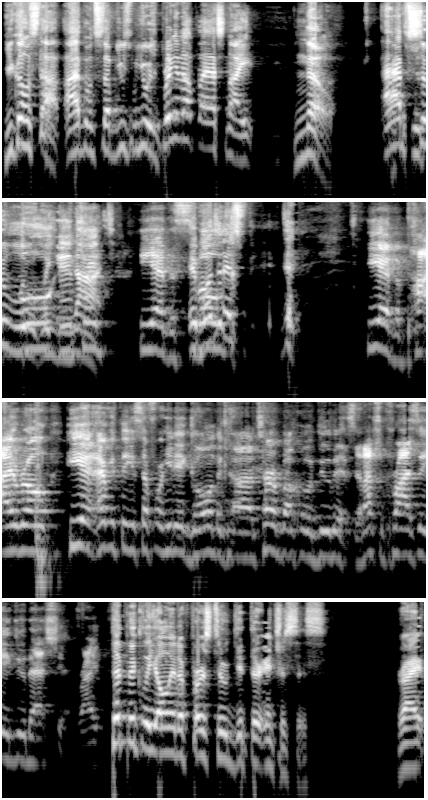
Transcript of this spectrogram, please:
You're gonna stop. I don't stop. You, you was bringing it up last night. No, absolutely not. entrance, He had the It smoke. wasn't as. he had the pyro. He had everything except for he didn't go on the uh, turnbuckle and do this. And I'm surprised they didn't do that shit. Right? Typically, only the first two get their interests, right?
